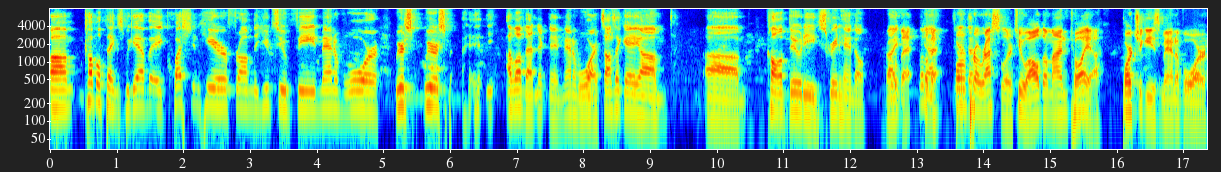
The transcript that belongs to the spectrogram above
Um, couple things. We have a question here from the YouTube feed. Man of War. We were we were. I love that nickname, Man of War. It sounds like a um, um, Call of Duty screen handle, right? A little bit, a little Yeah. bit. Former pro wrestler too, Aldo Montoya, Portuguese man of war.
